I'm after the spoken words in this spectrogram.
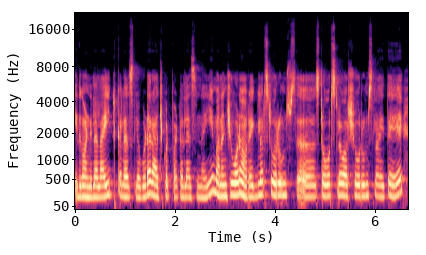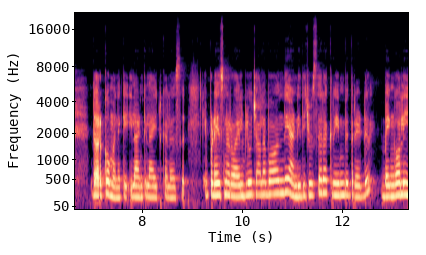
ఇదిగోండి ఇలా లైట్ కలర్స్లో కూడా రాజ్కోట్ పటోలాస్ ఉన్నాయి. మనం చూడడం రెగ్యులర్ స్టోర్ రూమ్స్ స్టోర్స్లో ఆర్ షోరూమ్స్లో అయితే దొరకవు మనకి ఇలాంటి లైట్ కలర్స్ ఇప్పుడు వేసిన రాయల్ బ్లూ చాలా బాగుంది. అండ్ ఇది చూసారా క్రీమ్ విత్ రెడ్ బెంగాలీ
